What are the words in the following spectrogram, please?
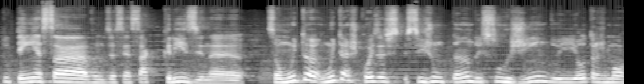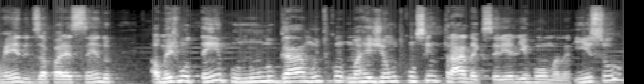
tu tem essa, vamos dizer assim, essa crise, né? São muita, muitas coisas se juntando e surgindo e outras morrendo e desaparecendo ao mesmo tempo num lugar muito, numa região muito concentrada, que seria ali Roma, né? E isso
